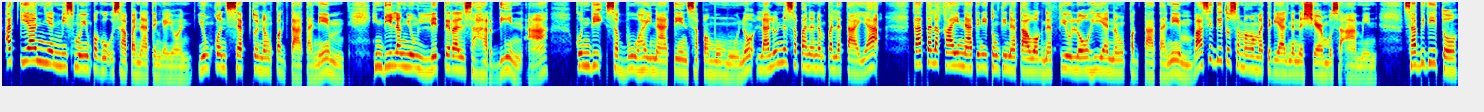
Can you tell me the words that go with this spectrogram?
At yan yan mismo yung pag-uusapan natin ngayon, yung konsepto ng pagtatanim. Hindi lang yung literal sa hardin, ah, kundi sa buhay natin sa pamumuno, lalo na sa pananampalataya. Tatalakayin natin itong tinatawag na theolohiya ng pagtatanim. Base dito sa mga material na na-share mo sa amin. Sabi dito,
